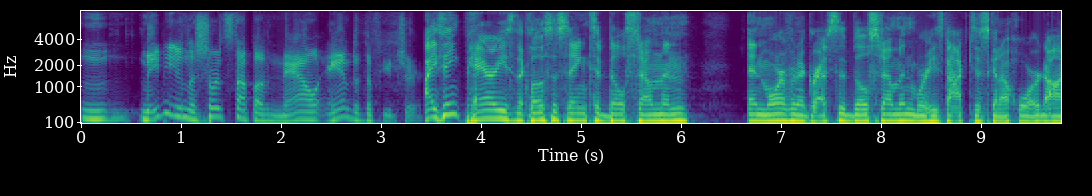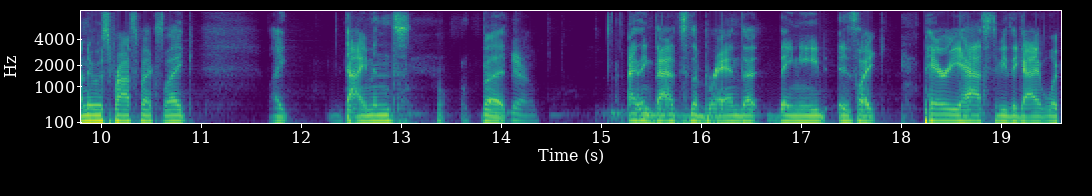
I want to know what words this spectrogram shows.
maybe even the shortstop of now and the future. I think Perry's the closest thing to Bill Stoneman and more of an aggressive Bill Stoneman where he's not just gonna hoard onto his prospects like like diamonds. But Yeah. I think that's the brand that they need is like Perry has to be the guy look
